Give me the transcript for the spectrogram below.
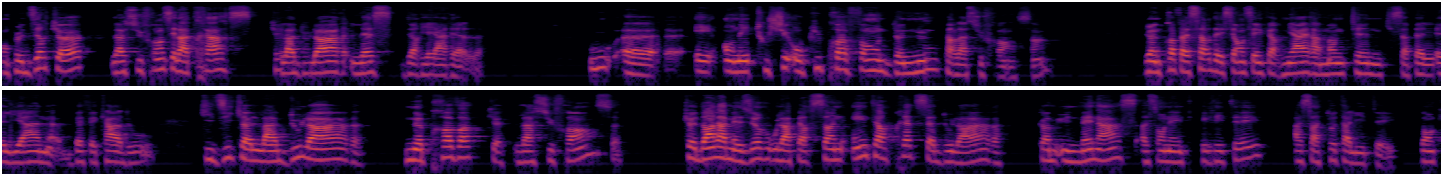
On peut dire que la souffrance est la trace que la douleur laisse derrière elle. Ou, euh, et on est touché au plus profond de nous par la souffrance. Hein? Il y a une professeure des sciences infirmières à Moncton qui s'appelle Eliane Befekadou qui dit que la douleur ne provoque la souffrance que dans la mesure où la personne interprète cette douleur comme une menace à son intégrité, à sa totalité, donc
